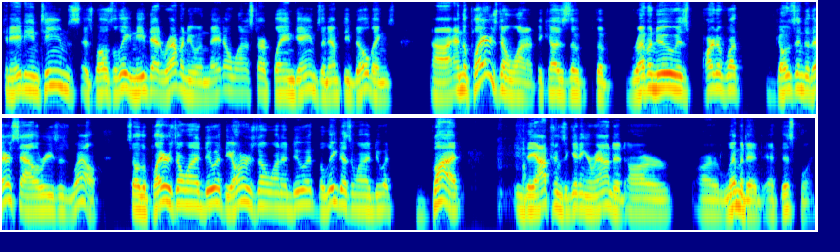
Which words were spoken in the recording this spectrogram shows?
Canadian teams, as well as the league, need that revenue, and they don't want to start playing games in empty buildings. Uh, and the players don't want it because the the revenue is part of what goes into their salaries as well. So the players don't want to do it, the owners don't want to do it, the league doesn't want to do it. But the options of getting around it are are limited at this point.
